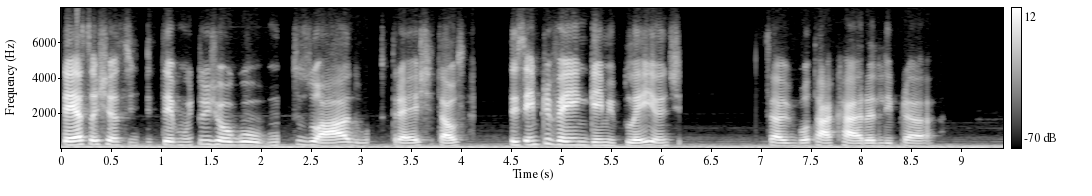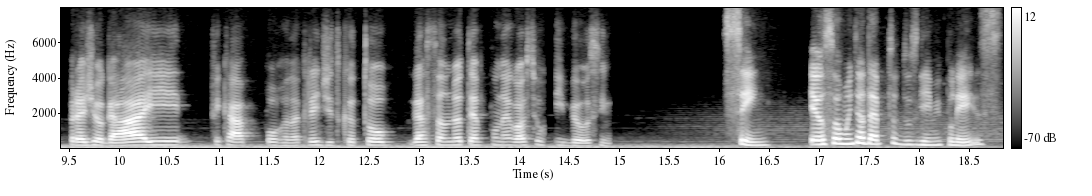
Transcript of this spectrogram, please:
ter essa chance de ter muito jogo muito zoado, muito trash e tal. Vocês sempre veem gameplay antes, sabe, botar a cara ali pra, pra jogar e ficar, porra, não acredito que eu tô gastando meu tempo com um negócio horrível, assim. Sim. Eu sou muito adepta dos gameplays.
